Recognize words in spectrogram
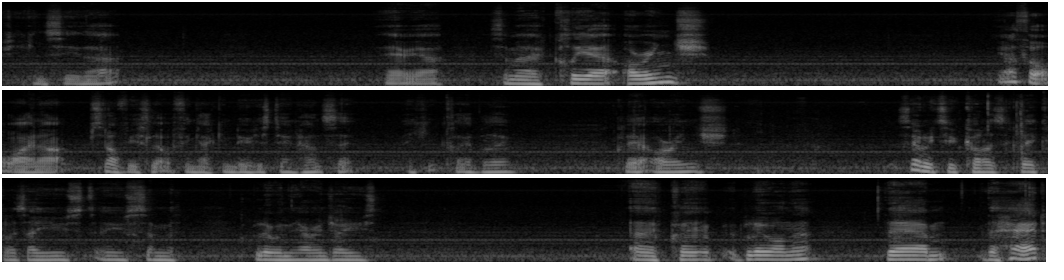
if you can see that, there we are, some uh, clear orange. Yeah, I thought why not? It's an obvious little thing I can do just to enhance it, make it clear blue, clear orange. It's only two colours, the clear colours I used. I used some blue and the orange I used uh, clear blue on that. The, um, the head,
